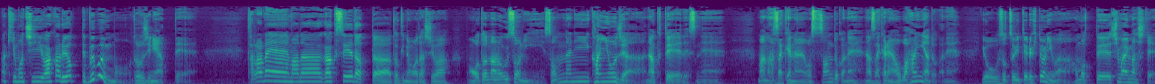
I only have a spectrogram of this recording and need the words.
まあ、気持ちわかるよって部分も同時にあって、ただね、まだ学生だった時の私は、まあ大人の嘘にそんなに寛容じゃなくてですね、まあ情けないおっさんとかね、情けないおばはんやとかね、よう嘘ついてる人には思ってしまいまして、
